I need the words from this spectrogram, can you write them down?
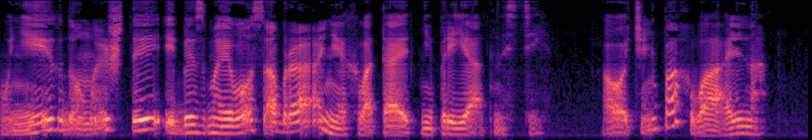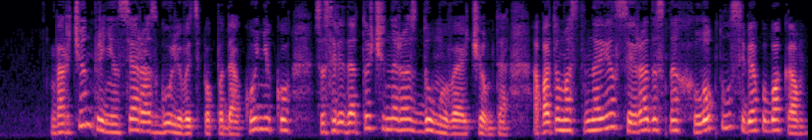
У них, думаешь ты, и без моего собрания хватает неприятностей. Очень похвально. Ворчун принялся разгуливать по подоконнику, сосредоточенно раздумывая о чем-то, а потом остановился и радостно хлопнул себя по бокам.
